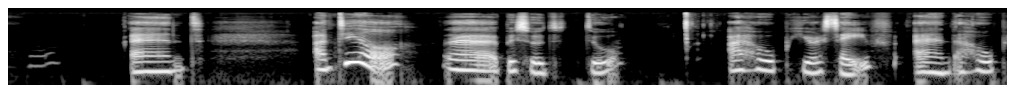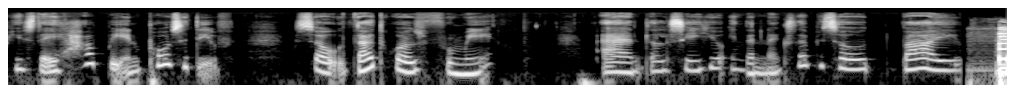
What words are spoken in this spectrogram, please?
And until uh, episode two, I hope you're safe and I hope you stay happy and positive. So that was for me, and I'll see you in the next episode. Bye.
